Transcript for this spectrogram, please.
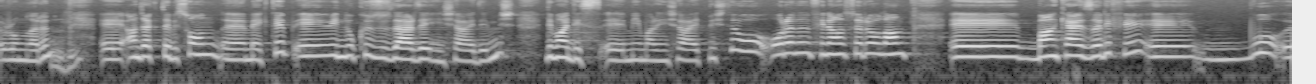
Rumların. Hı hı. E, ancak tabii son e, mektep e, 1900'lerde inşa edilmiş. Dimadis e, mimar inşa etmişti. O oranın finansörü olan e, Banker Zarifi e, bu e,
